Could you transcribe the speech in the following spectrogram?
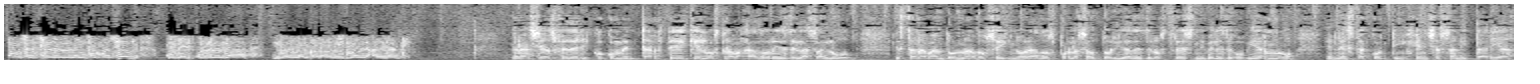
Vamos al cierre de la información con el colega Noel Alvarado. Noel, adelante. Gracias, Federico. Comentarte que los trabajadores de la salud están abandonados e ignorados por las autoridades de los tres niveles de gobierno en esta contingencia sanitaria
